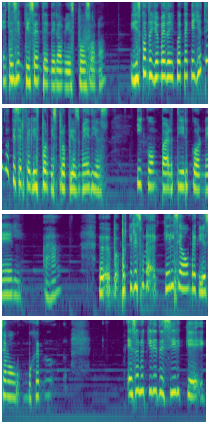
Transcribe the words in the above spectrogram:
entonces empiezo a entender a mi esposo, ¿no? Y es cuando yo me doy cuenta que yo tengo que ser feliz por mis propios medios y compartir con él. Ajá. Eh, porque él es una, que él sea hombre, que yo sea mujer, eso no quiere decir que,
